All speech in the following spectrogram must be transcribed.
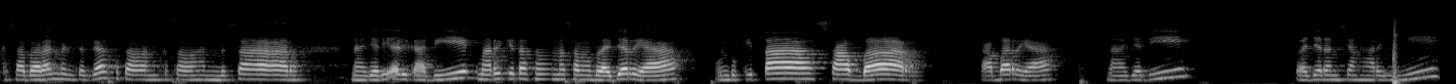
kesabaran mencegah kesalahan-kesalahan besar. Nah, jadi adik-adik, mari kita sama-sama belajar ya untuk kita sabar. Sabar ya. Nah, jadi pelajaran siang hari ini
